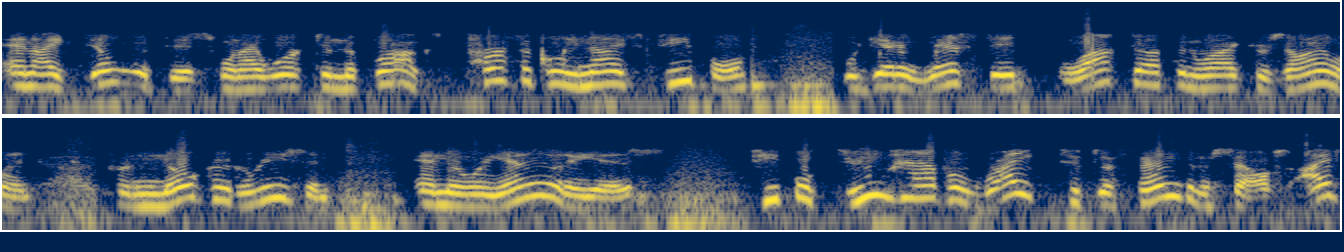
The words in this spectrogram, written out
and I dealt with this when I worked in the Bronx. Perfectly nice people would get arrested, locked up in Rikers Island for no good reason. And the reality is, people do have a right to defend themselves. I've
